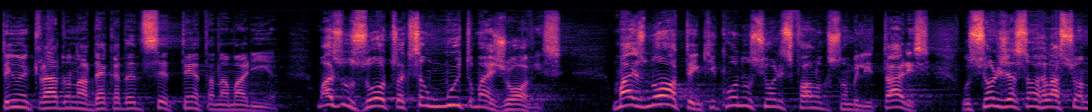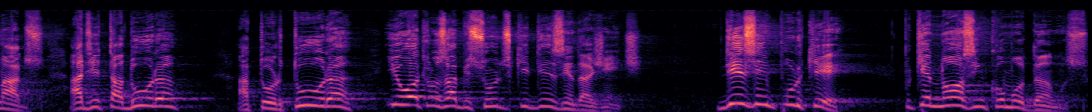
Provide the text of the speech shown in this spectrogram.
tenham entrado na década de 70 na Marinha. Mas os outros aqui são muito mais jovens. Mas notem que quando os senhores falam que são militares, os senhores já são relacionados à ditadura, à tortura e outros absurdos que dizem da gente. Dizem por quê? Porque nós incomodamos.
